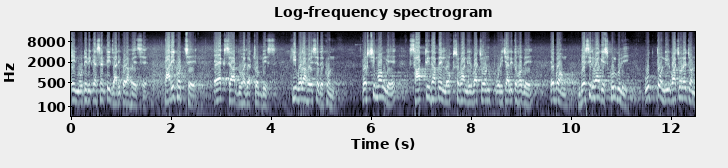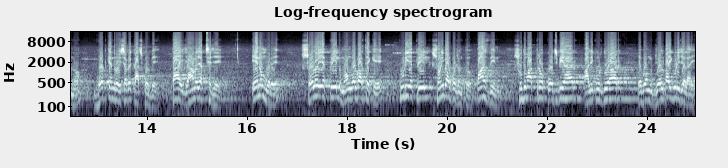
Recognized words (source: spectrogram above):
এই নোটিফিকেশনটি জারি করা হয়েছে। তারিখ হচ্ছে এক চার দু কী বলা হয়েছে দেখুন? পশ্চিমবঙ্গে সাতটি ধাপে লোকসভা নির্বাচন পরিচালিত হবে এবং বেশিরভাগ স্কুলগুলি উক্ত নির্বাচনের জন্য ভোট কেন্দ্র হিসাবে কাজ করবে। তাই জানানো যাচ্ছে যে এ নম্বরে ষোলোই এপ্রিল মঙ্গলবার থেকে কুড়ি এপ্রিল শনিবার পর্যন্ত, পাঁচ দিন, শুধুমাত্র কোচবিহার, আলিপুরদুয়ার এবং জলপাইগুড়ি জেলায়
